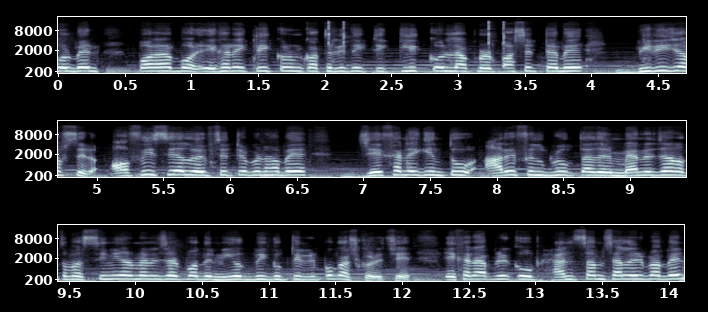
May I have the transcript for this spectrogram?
পড়বেন। পড়ার পর এখানে ক্লিক করুন, কথাটিতে একটি ক্লিক করলে আপনার পাশের ট্যাবে বিডি জবসের অফিসিয়াল ওয়েবসাইট ওপেন হবে, যেখানে কিন্তু আর আরএফএল গ্রুপ তাদের ম্যানেজার অথবা সিনিয়র ম্যানেজার পদে নিয়োগ বিজ্ঞপ্তিটি প্রকাশ করেছে। এখানে আপনি খুব হ্যান্ডসাম স্যালারি পাবেন।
